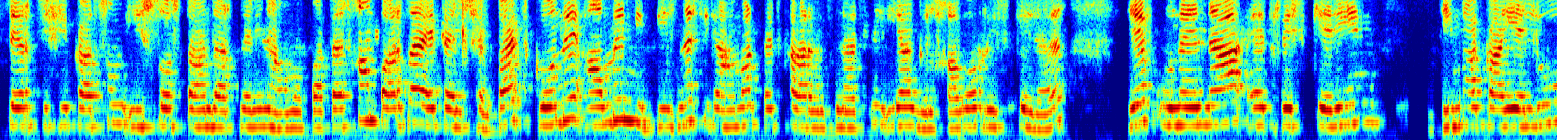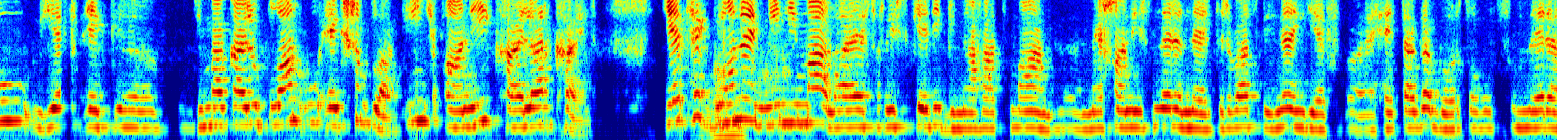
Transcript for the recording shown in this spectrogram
սերտիֆիկացում ISO ստանդարտներին համապատասխան, բարձա այդ էլ չէ, բայց գոնե ամեն մի բիզնես իր համար պետք է առանձնացնի իր գլխավոր ռիսկերը եւ ունենա այդ ռիսկերին դիմակայելու եւ դիմակայելու պլան ու action plan։ Ինչ անի քայլ առ քայլ։ Եթե գոնե մինիմալ այս ռիսկերի գնահատման մեխանիզմները ներդրված լինեն եւ հետագա գործողությունները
